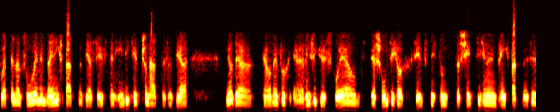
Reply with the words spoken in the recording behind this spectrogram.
Vorteil an so einem Trainingspartner, der selbst ein Handicap schon hat. Also der ja, der, der hat einfach ein riesiges Feuer und der schont sich auch selbst nicht und das schätze ich in einem Trainingspartner. Also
